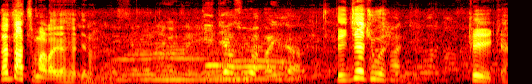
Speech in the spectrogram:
ਲੈ ਦੱਸ ਮਾੜਾ ਜਿਹਾ ਸੱਜਣਾ ਤੀਜਾ ਸੂਆ ਬਾਈ ਦਾ। ਤੀਜੇ ਛੂਏ ਠੀਕ ਹੈ।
